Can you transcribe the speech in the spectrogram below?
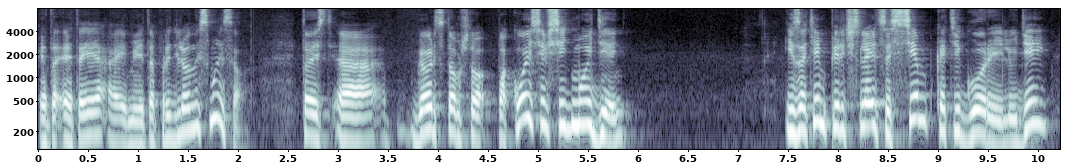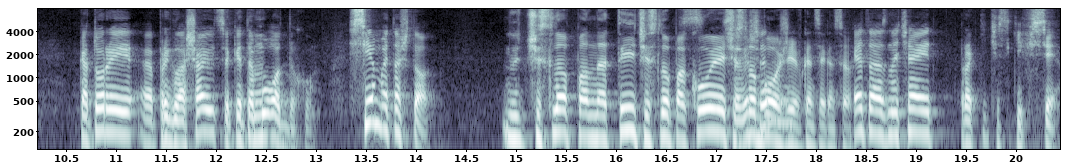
Это, это и- имеет определенный смысл. То есть э, говорится о том, что покойся в седьмой день, и затем перечисляется семь категорий людей, которые э, приглашаются к этому отдыху. Семь – это что? Ну, число полноты, число покоя, число Совершенно. Божие, в конце концов. Это означает практически все.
